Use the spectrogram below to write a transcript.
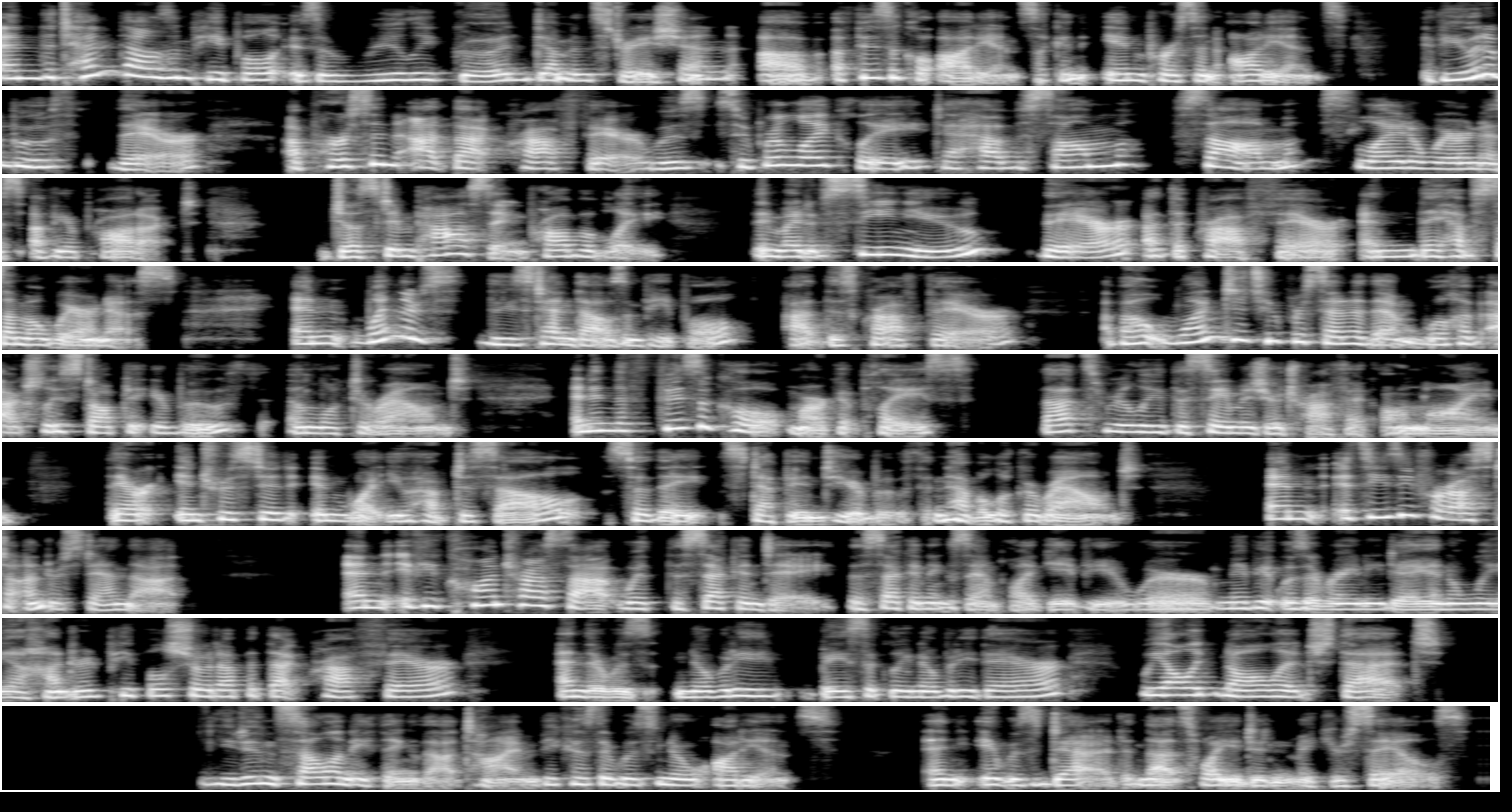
And the 10,000 people is a really good demonstration of a physical audience, like an in person audience. If you had a booth there, a person at that craft fair was super likely to have some some slight awareness of your product. Just in passing probably. They might have seen you there at the craft fair and they have some awareness. And when there's these 10,000 people at this craft fair about 1 to 2% of them will have actually stopped at your booth and looked around and in the physical marketplace that's really the same as your traffic online they are interested in what you have to sell. So they step into your booth and have a look around. And it's easy for us to understand that. And if you contrast that with the second day, the second example I gave you, where maybe it was a rainy day and only 100 people showed up at that craft fair and there was nobody, basically nobody there, we all acknowledge that you didn't sell anything that time because there was no audience and it was dead. And that's why you didn't make your sales.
